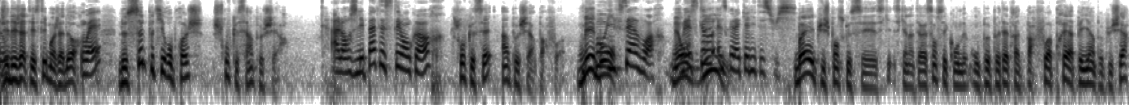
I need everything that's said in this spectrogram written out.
J'ai déjà testé, moi j'adore. Ouais. Le seul petit reproche, je trouve que c'est un peu cher. Alors, je ne l'ai pas testé encore. Je trouve que c'est un peu cher parfois. Mais il bon. Il sait avoir. Mais, est-ce que, la qualité suit? Oui, et puis je pense que c'est ce, qui est intéressant, c'est qu'on peut peut-être être parfois prêt à payer un peu plus cher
